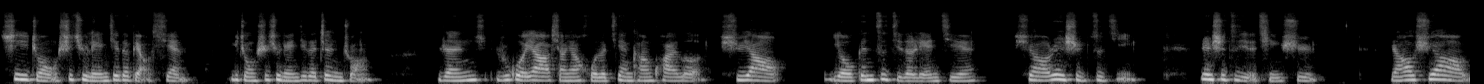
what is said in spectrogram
是一种失去连接的表现，一种失去连接的症状。人如果要想要活得健康快乐，需要有跟自己的连接，需要认识自己，认识自己的情绪。然后需要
